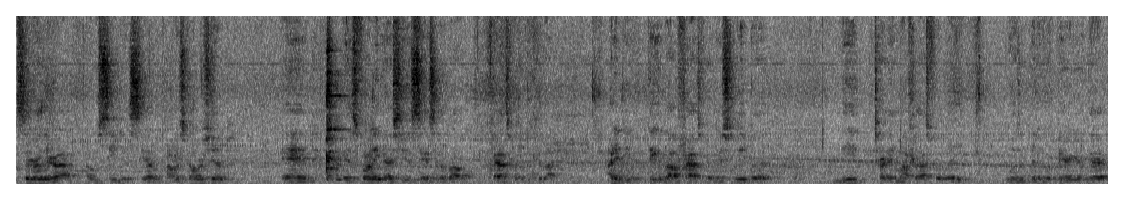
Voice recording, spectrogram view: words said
said earlier, I, I received a Seattle Promise Scholarship. And it's funny that she was saying something about FAFSA because I, I didn't even think about FAFSA initially, but me turning in my FAFSA late was a bit of a barrier that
